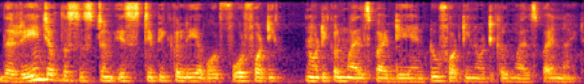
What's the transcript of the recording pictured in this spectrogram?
The range of the system is typically about 440 nautical miles by day and 240 nautical miles by night.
